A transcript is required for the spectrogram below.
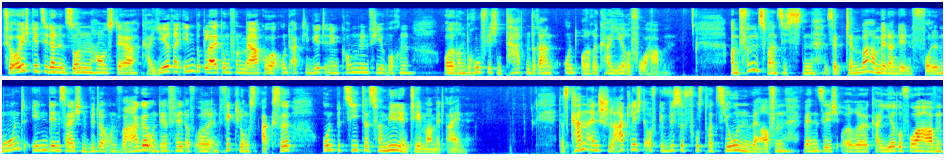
Für euch geht sie dann ins Sonnenhaus der Karriere in Begleitung von Merkur und aktiviert in den kommenden vier Wochen euren beruflichen Tatendrang und eure Karrierevorhaben. Am 25. September haben wir dann den Vollmond in den Zeichen Widder und Waage und der fällt auf eure Entwicklungsachse und bezieht das Familienthema mit ein. Das kann ein Schlaglicht auf gewisse Frustrationen werfen, wenn sich eure Karrierevorhaben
